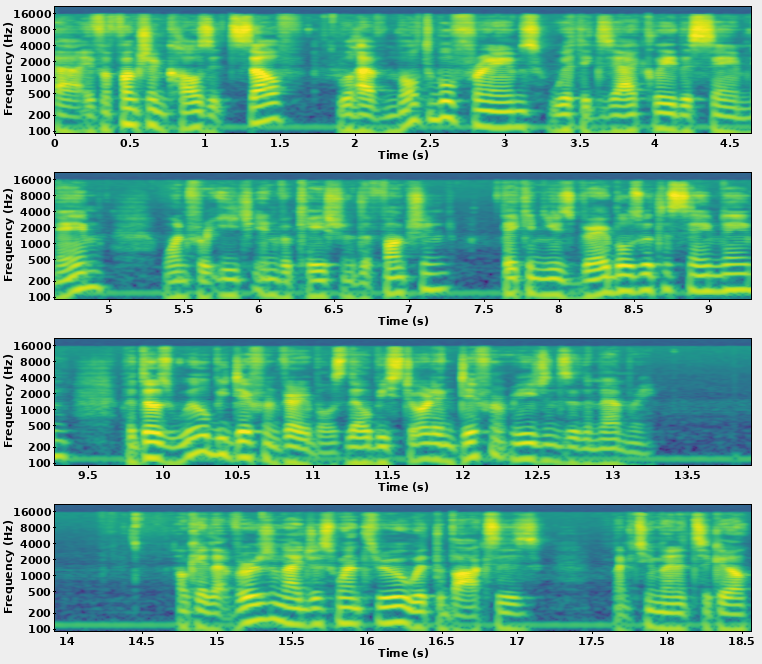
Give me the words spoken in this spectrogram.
Uh, if a function calls itself, we'll have multiple frames with exactly the same name, one for each invocation of the function. They can use variables with the same name, but those will be different variables. They'll be stored in different regions of the memory. Okay, that version I just went through with the boxes like two minutes ago,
